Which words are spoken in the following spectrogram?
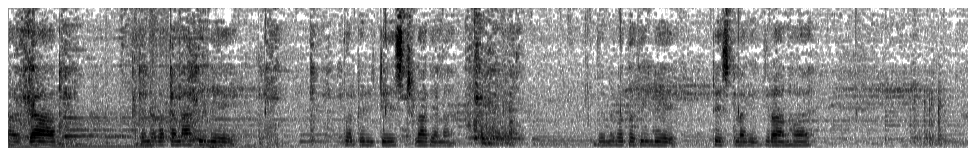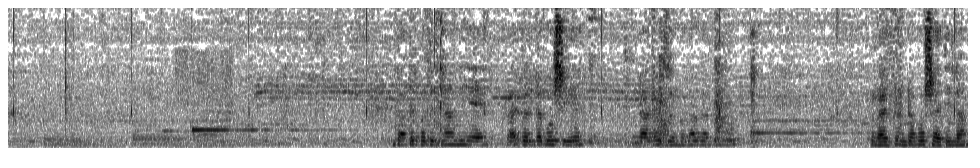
আর ডাল, ধনে পাতা না দিলে তরকারি টেস্ট লাগে না। ধনে পাতা দিলে টেস্ট লাগে গ্রান হয় ভাতের পাতে নিয়ে ফ্রাই বসিয়ে ডালের জন্য লাগা দেব ফ্রাই প্যানটা বসাই দিলাম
